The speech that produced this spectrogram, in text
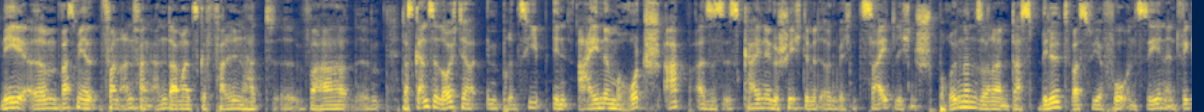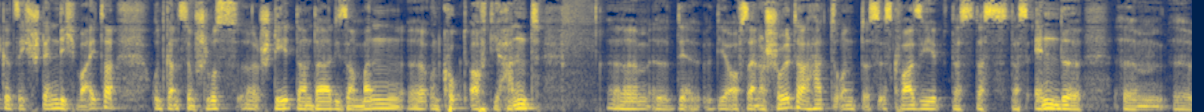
Nee, ähm, was mir von Anfang an damals gefallen hat, äh, war, ähm, das Ganze läuft ja im Prinzip in einem Rutsch ab. Also es ist keine Geschichte mit irgendwelchen zeitlichen Sprüngen, sondern das Bild, was wir vor uns sehen, entwickelt sich ständig weiter und ganz zum Schluss äh, steht dann da dieser Mann äh, und guckt auf die Hand ähm, der, die er auf seiner Schulter hat. Und das ist quasi das, das, das Ende ähm, äh,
